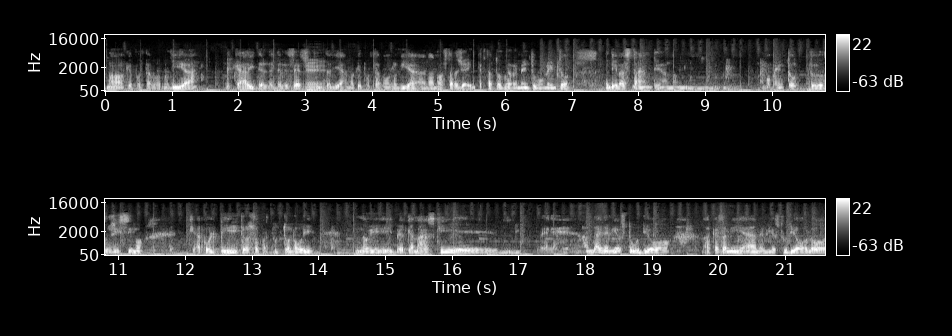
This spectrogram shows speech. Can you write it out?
no, che portavano via i carri del, dell'esercito eh. italiano che portavano via la nostra gente. È stato veramente un momento devastante, un momento dolorosissimo che ha colpito soprattutto noi noi bergamaschi e, beh, andai nel mio studio a casa mia, nel mio studiolo,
